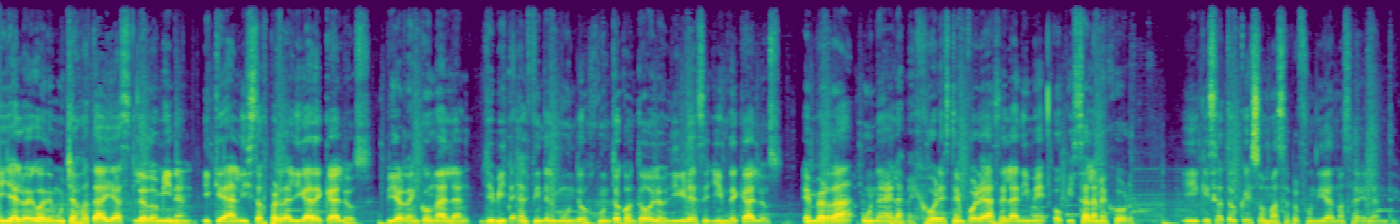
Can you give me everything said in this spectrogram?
Y ya luego de muchas batallas lo dominan y quedan listos para la Liga de Kalos. Pierden con Alan y evitan el fin del mundo junto con todos los líderes de Gym de Kalos. En verdad, una de las mejores temporadas del anime o quizá la mejor. Y quizá toque eso más a profundidad más adelante.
